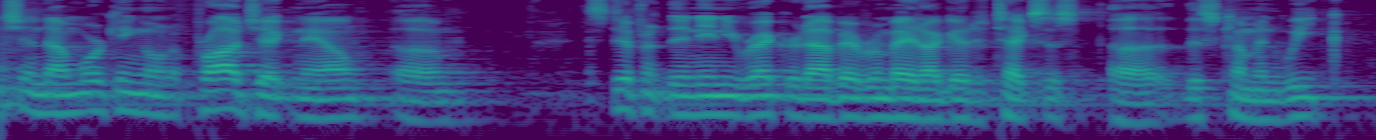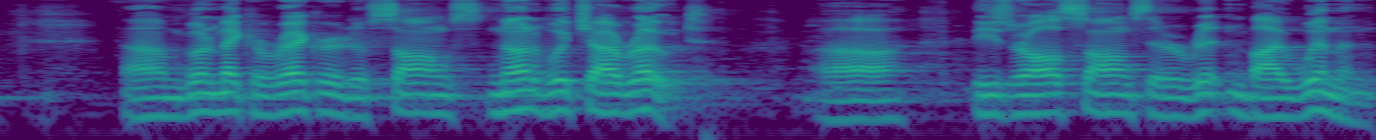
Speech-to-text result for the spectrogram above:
mentioned, I'm working on a project now. Um, it's different than any record I've ever made. I go to Texas uh, this coming week. I'm going to make a record of songs, none of which I wrote. Uh, these are all songs that are written by women.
